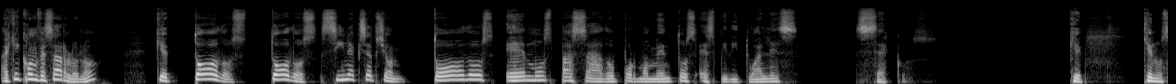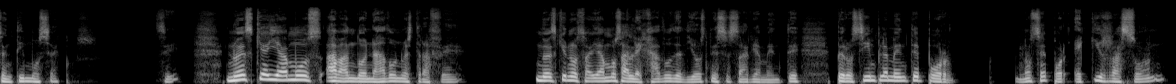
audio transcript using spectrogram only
hay que confesarlo, ¿no? Que todos, todos, sin excepción, todos hemos pasado por momentos espirituales secos. Que, que nos sentimos secos. ¿sí? No es que hayamos abandonado nuestra fe, no es que nos hayamos alejado de Dios necesariamente, pero simplemente por, no sé, por X razón,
